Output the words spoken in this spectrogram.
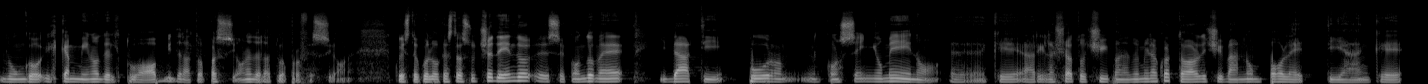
lungo il cammino del tuo hobby, della tua passione, della tua professione. Questo è quello che sta succedendo, secondo me i dati pur con segno meno eh, che ha rilasciato CIPA nel 2014 vanno un po' letti anche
